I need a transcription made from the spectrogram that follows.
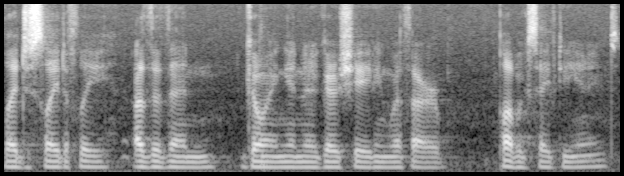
legislatively, other than going and negotiating with our public safety unions.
